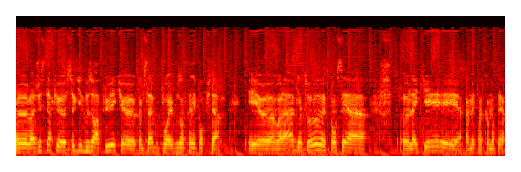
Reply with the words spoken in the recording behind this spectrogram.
euh, bah, j'espère que ce guide vous aura plu et que comme ça vous pourrez vous entraîner pour plus tard. Et euh, voilà, à bientôt, et pensez à liker et à mettre un commentaire.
